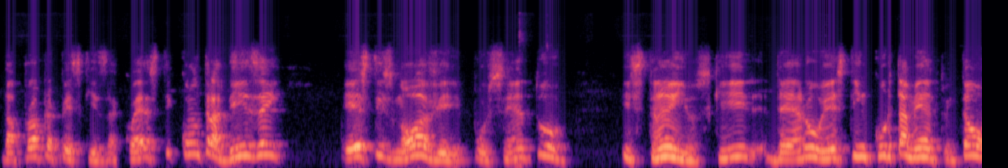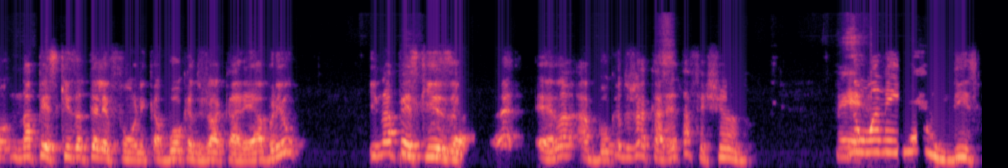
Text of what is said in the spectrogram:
da própria pesquisa Quest contradizem estes 9% estranhos que deram este encurtamento. Então, na pesquisa telefônica, a boca do jacaré abriu, e na pesquisa, né, ela, a boca do jacaré está fechando. É. Não há nenhum indício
